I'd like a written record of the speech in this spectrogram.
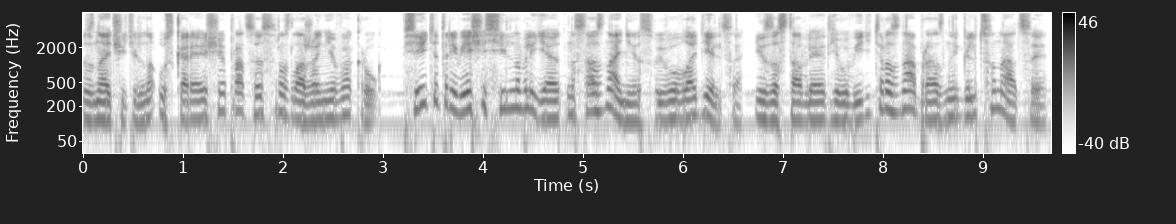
значительно ускоряющая процесс разложения вокруг. Все эти три вещи сильно влияют на сознание своего владельца и заставляют его видеть разнообразные галлюцинации,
